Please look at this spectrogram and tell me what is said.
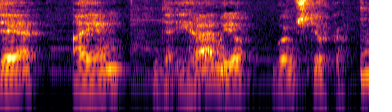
D, AM, D і граємо його бом четвірка.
